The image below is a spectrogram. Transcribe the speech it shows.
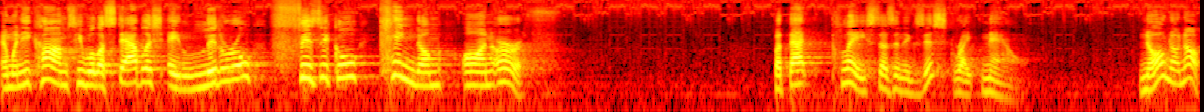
And when he comes, he will establish a literal, physical kingdom on earth. But that place doesn't exist right now. No, no, no.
